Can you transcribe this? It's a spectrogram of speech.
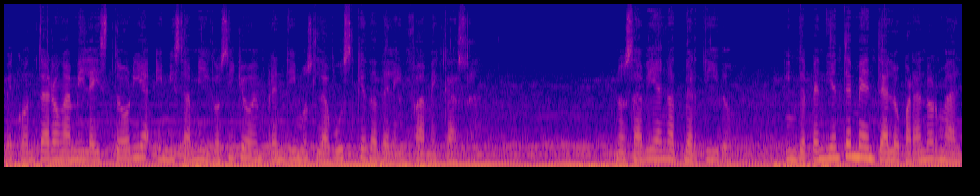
me contaron a mí la historia y mis amigos y yo emprendimos la búsqueda de la infame casa. Nos habían advertido, independientemente a lo paranormal,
